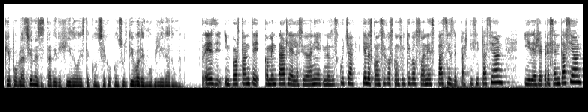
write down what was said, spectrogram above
qué poblaciones está dirigido este Consejo Consultivo de Movilidad Humana? Es importante comentarle a la ciudadanía que nos escucha que los consejos consultivos son espacios de participación y de representación.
